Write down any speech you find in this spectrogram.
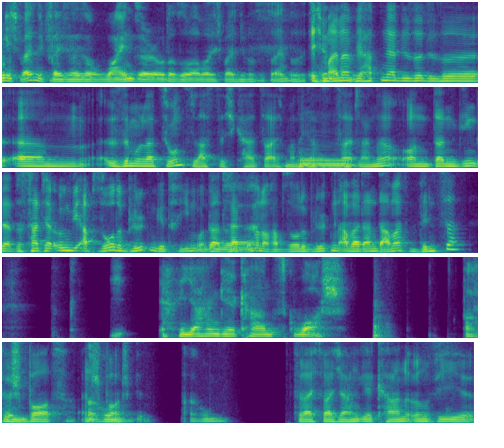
Ich weiß nicht, vielleicht heißt es auch Windsor oder so, aber ich weiß nicht, was es sein soll. Ich, das meine, wir hatten ja diese, diese ähm, Simulationslastigkeit, sag ich mal, eine ganze Mhm. Zeit lang. Ne? Und dann ging da, das hat ja irgendwie absurde Blüten getrieben und da treibt Ja. immer noch absurde Blüten, aber dann damals Winzer Jahangir Khan Squash. Warum? für Sport. Ein Warum? Sportspiel. Warum? Vielleicht war Jahangir Khan irgendwie.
